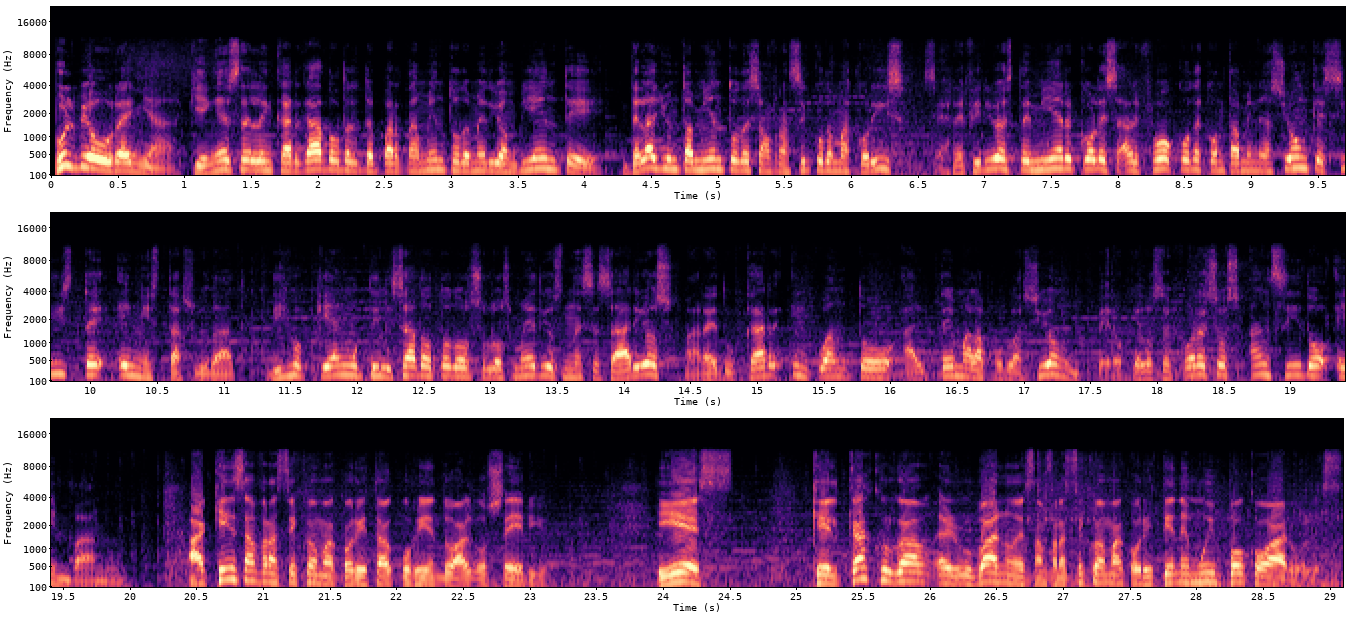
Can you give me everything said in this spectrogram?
Fulvio Ureña, quien es el encargado del Departamento de Medio Ambiente del Ayuntamiento de San Francisco de Macorís, se refirió este miércoles al foco de contaminación que existe en esta ciudad. Dijo que han utilizado todos los medios necesarios para educar en cuanto al tema a la población, pero que los esfuerzos han sido en vano. Aquí en San Francisco de Macorís está ocurriendo algo serio, y es que el casco urbano de San Francisco de Macorís tiene muy pocos árboles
